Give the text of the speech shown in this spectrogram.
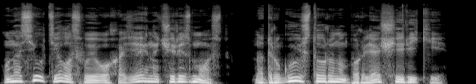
уносил тело своего хозяина через мост, на другую сторону бурлящей реки.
